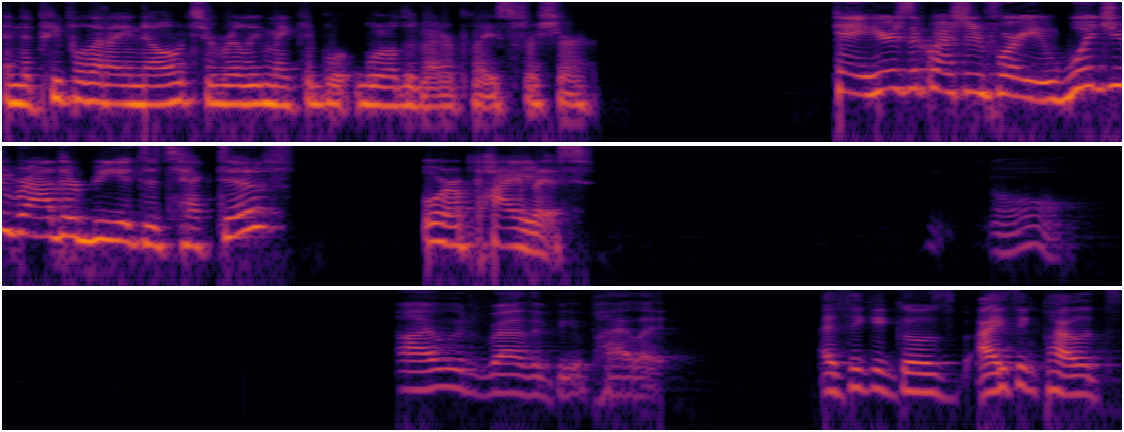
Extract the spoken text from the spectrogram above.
and the people that I know to really make the world a better place for sure. Okay, here's a question for you. Would you rather be a detective or a pilot? Oh. I would rather be a pilot. I think it goes I think pilots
